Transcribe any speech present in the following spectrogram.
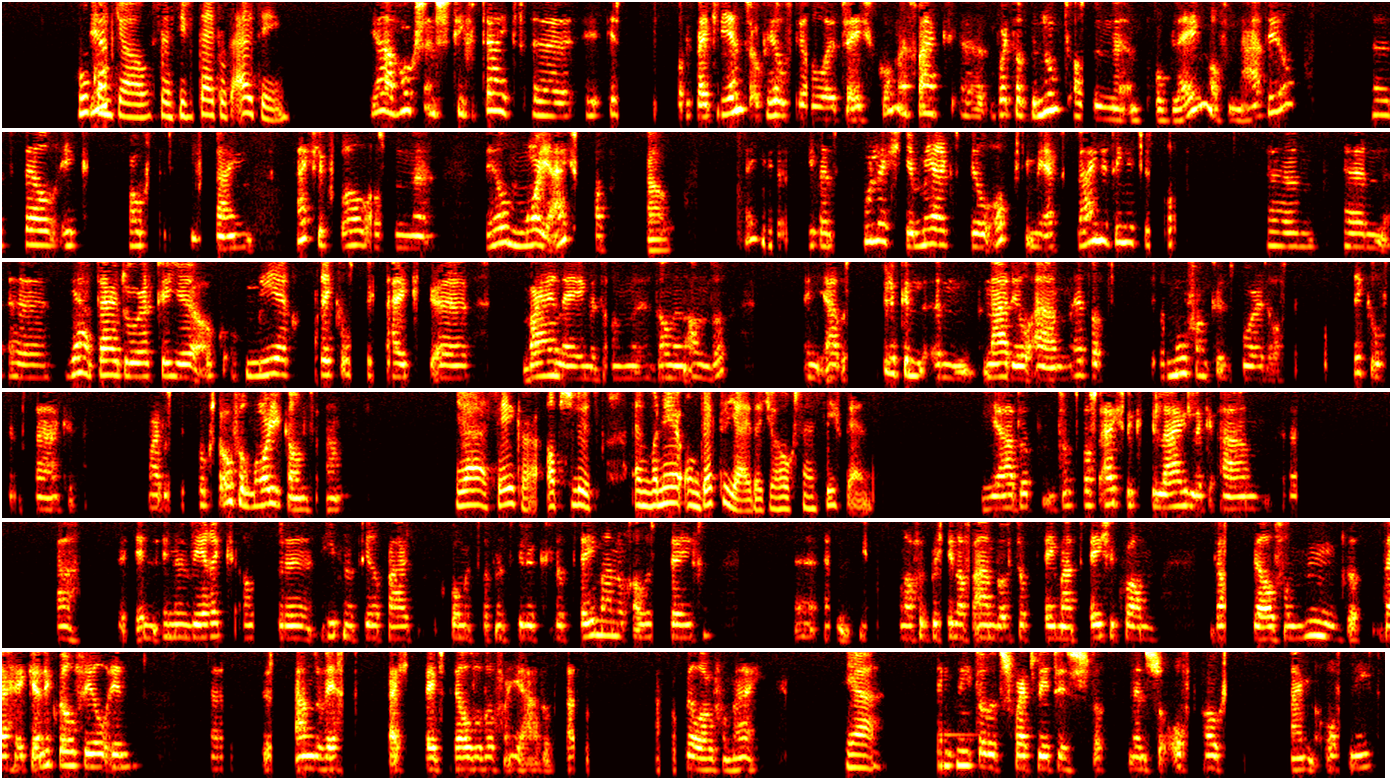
Hoe ja. komt jouw sensitiviteit tot uiting? Ja, hoogsensitiviteit uh, is wat ik bij cliënten ook heel veel uh, tegenkom. En vaak uh, wordt dat benoemd als een, een, probleem of een nadeel. terwijl ik hoogsensitief zijn eigenlijk vooral als een, heel mooie eigenschap. Je, je, bent je merkt veel op, je merkt kleine dingetjes op. Um, en uh, ja, daardoor kun je ook, meer prikkels tegelijk uh, waarnemen dan, uh, dan een ander. En ja, dat is natuurlijk een, een nadeel aan, hè, dat je er moe van kunt worden of prikkeld kunt raken. Maar er zit ook zoveel mooie kanten aan. Ja, zeker, absoluut. En wanneer ontdekte jij dat je hoogsensitief bent? Ja, dat, dat was eigenlijk geleidelijk aan. ja, in, in mijn werk als uh, hypnotherapeut kom ik dat natuurlijk, dat thema nog alles tegen. Uh, en ja, vanaf het begin af aan dat ik dat thema tegenkwam, dacht ik wel van, hmm, dat, daar herken ik wel veel in. Dus aan de weg krijg je steeds helderder van, ja, dat gaat, dat gaat ook wel over mij. Ja. Ik denk niet dat het zwart-wit is, dat mensen of hoog zijn of niet.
